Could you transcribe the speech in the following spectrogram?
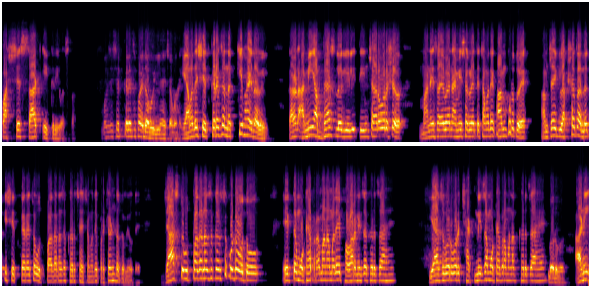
पाचशे साठ एकरी बसतात. म्हणजे शेतकऱ्याचा फायदा होईल ना ह्याच्यामध्ये? यामध्ये शेतकऱ्याचा नक्की फायदा होईल. कारण आम्ही अभ्यासलं गेली तीन चार वर्ष माने साहेबांनी आम्ही सगळे त्याच्यामध्ये काम करतोय. आमच्या एक लक्षात आलं की शेतकऱ्याचा उत्पादनाचा खर्च ह्याच्यामध्ये प्रचंड कमी होतोय. जास्त उत्पादनाचा खर्च कुठं होतो? एक तर मोठ्या प्रमाणामध्ये फवारणीचा खर्च आहे. याचबरोबर छाटणीचा मोठ्या प्रमाणात खर्च आहे. बरोबर. आणि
